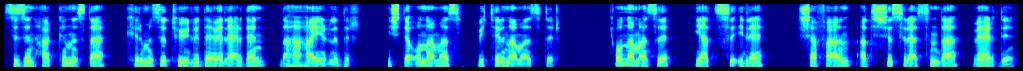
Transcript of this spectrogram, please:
sizin hakkınızda kırmızı tüylü develerden daha hayırlıdır. İşte o namaz vitir namazıdır. O namazı yatsı ile şafağın atışı sırasında verdi.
